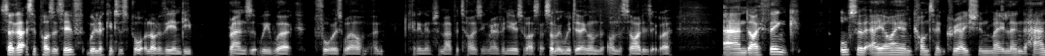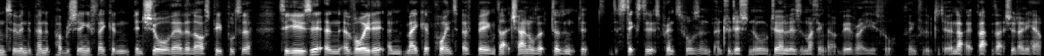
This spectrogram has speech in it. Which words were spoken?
So that's a positive. We're looking to support a lot of the indie brands that we work for as well, and getting them some advertising revenue as well. So that's something we're doing on the on the side, as it were. And I think also that AI and content creation may lend a hand to independent publishing if they can ensure they're the last people to to use it and avoid it and make a point of being that channel that doesn't that, sticks to its principles and, and traditional journalism. I think that would be a very useful thing for them to do, and that that, that should only help.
